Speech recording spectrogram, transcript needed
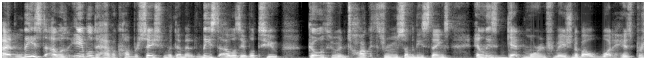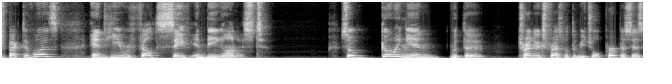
At least I was able to have a conversation with him. And at least I was able to go through and talk through some of these things and at least get more information about what his perspective was. And he felt safe in being honest. So going in with the trying to express what the mutual purpose is.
